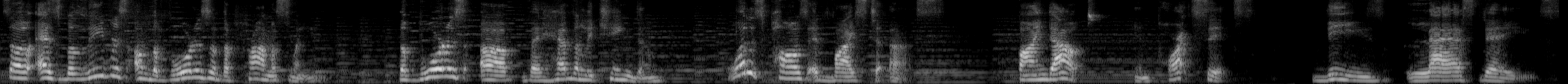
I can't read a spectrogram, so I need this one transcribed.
So, as believers on the borders of the promised land, the borders of the heavenly kingdom, what is Paul's advice to us? find out in part six these last days.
